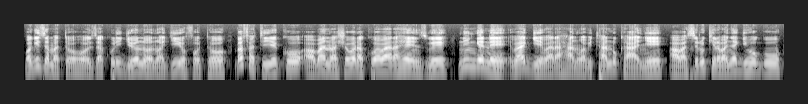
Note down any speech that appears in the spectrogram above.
wagize amatohoza kuri giyo none wagiye foto bafatiye ko aba bana bashobora kuba barahenzwe n'ingene bagiye barahanwa bitandukanye abaserukira abanyagihugu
